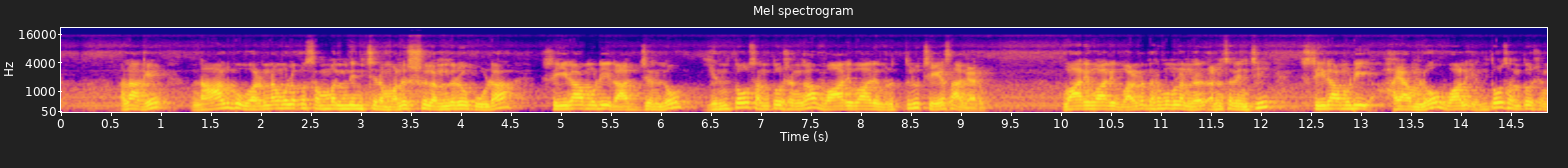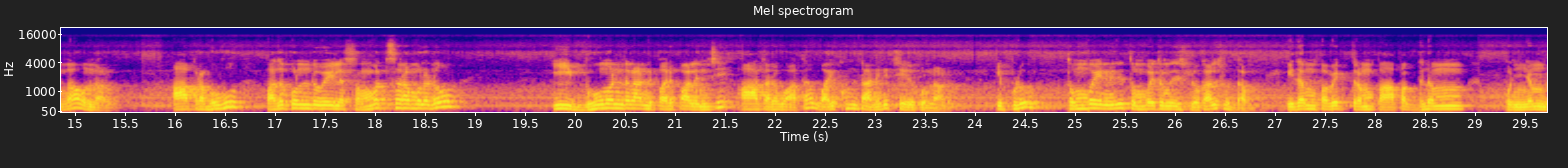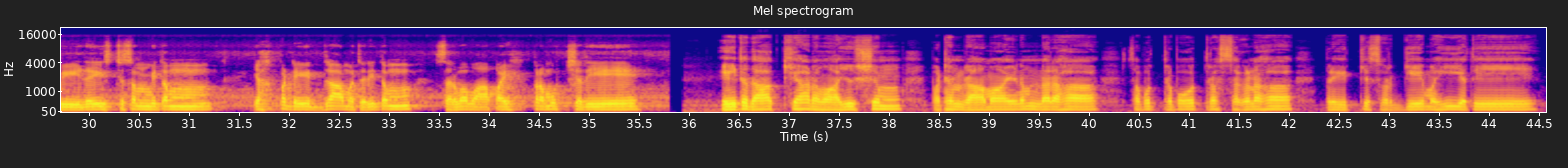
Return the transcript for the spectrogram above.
అలాగే నాలుగు వర్ణములకు సంబంధించిన మనుష్యులందరూ కూడా శ్రీరాముడి రాజ్యంలో ఎంతో సంతోషంగా వారి వారి వృత్తులు చేయసాగారు. వారి వారి వర్ణధర్మములను అనుసరించి శ్రీరాముడి హయాంలో వాళ్ళు ఎంతో సంతోషంగా ఉన్నారు. ఆ ప్రభువు పదకొండు వేల సంవత్సరములను ఈ భూమండలాన్ని పరిపాలించి ఆ తరువాత వైకుంఠానికి చేరుకున్నాడు. ఇప్పుడు తొంభై ఎనిమిది తొంభై తొమ్మిది శ్లోకాలు చూద్దాం. ఇదం పవిత్రం పాపఘ్నం పుణ్యం వేదైశ్చ సంమితం. యః పఠేద్రామచరితం సర్వపాపైః ప్రముచ్యతే. ఏతదాఖ్యానమాయుష్యం పఠన్ రామాయణం నరః సపుత్రపౌత్ర సగణ ప్రేత్య స్వర్గే మహీయతే.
